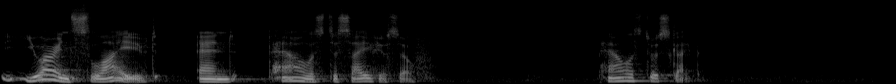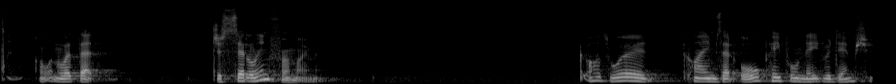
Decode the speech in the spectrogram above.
you are enslaved and powerless to save yourself, powerless to escape. I want to let that just settle in for a moment. God's word claims that all people need redemption.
